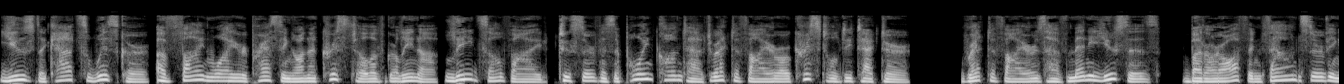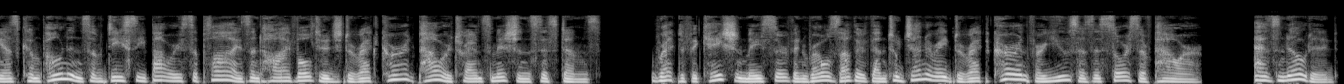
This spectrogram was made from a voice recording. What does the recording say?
used the cat's whisker of fine wire pressing on a crystal of galena lead sulfide to serve as a point contact rectifier or crystal detector. Rectifiers have many uses, but are often found serving as components of DC power supplies and high-voltage direct current power transmission systems. Rectification may serve in roles other than to generate direct current for use as a source of power. As noted,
